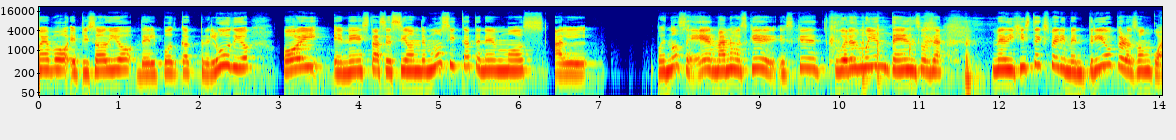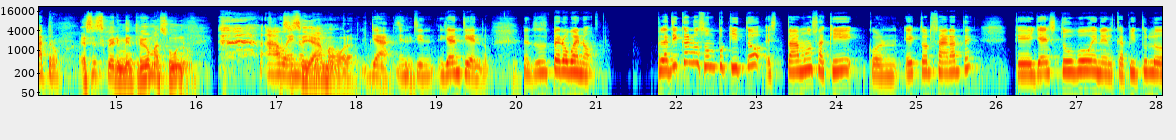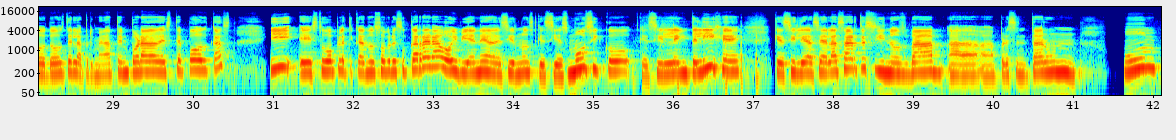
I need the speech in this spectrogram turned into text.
nuevo episodio del podcast Preludio. Hoy en esta sesión de música tenemos al pues no sé, hermano, es que es que tú eres muy intenso, o sea, me dijiste experimentrío, pero son cuatro. Es experimentrío más uno. ah, bueno. se llama ahora. Ya, ya entiendo. Entonces, pero bueno, platícanos un poquito. Estamos aquí con Héctor Zárate que ya estuvo en el capítulo 2 de la primera temporada de este podcast y estuvo platicando sobre su carrera. Hoy viene a decirnos que si es músico, que si le intelige, que si le hace a las artes y nos va a, presentar un,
